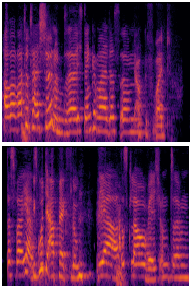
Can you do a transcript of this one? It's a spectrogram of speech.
Aber war total schön und äh, ich denke mal, dass. Ähm, ja, auch gefreut. Das war ja. Eine gute war, Abwechslung. Ja, das glaube ich. Und ähm,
